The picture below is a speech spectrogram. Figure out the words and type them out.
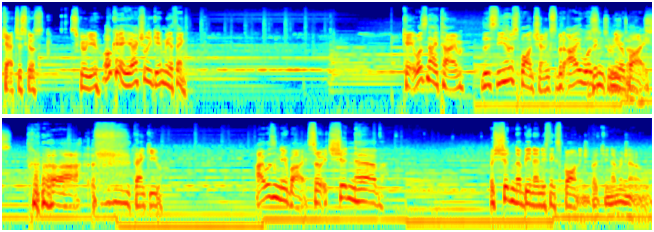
Cat just goes, screw you. Okay, you actually gave me a thing. Okay, it was nighttime. This, these are spawn chunks, but I wasn't Victory nearby. Thank you. I wasn't nearby, so it shouldn't have... It shouldn't have been anything spawning, but you never know.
